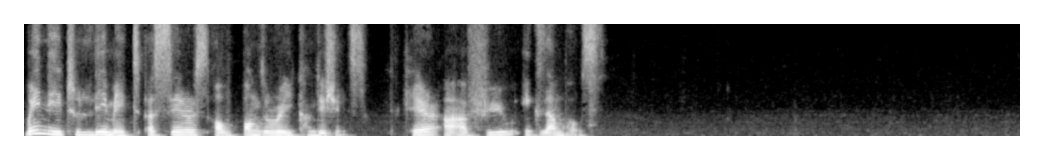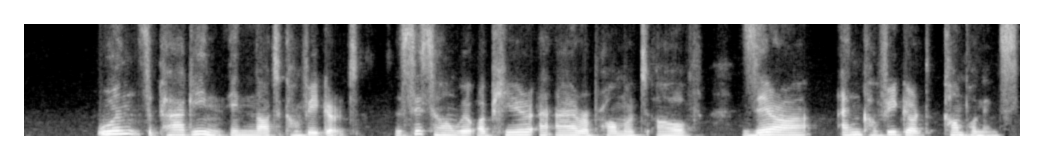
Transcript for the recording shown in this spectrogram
we need to limit a series of boundary conditions. Here are a few examples. When the plugin is not configured, the system will appear an error prompt of there are unconfigured components.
